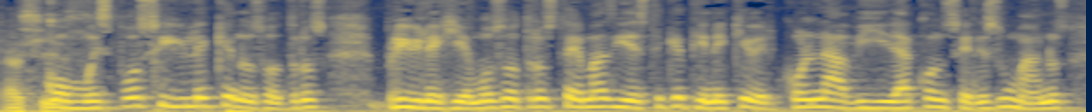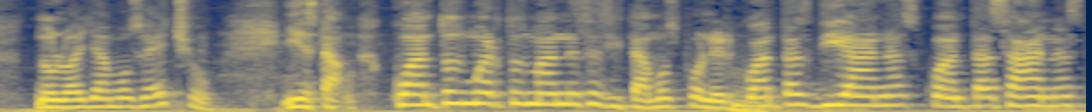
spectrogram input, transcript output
Así ¿Cómo es. es posible que nosotros privilegiemos otros temas y este que tiene que ver con la vida, con seres humanos, no lo hayamos hecho? Y está, ¿cuántos muertos más necesitamos poner? Mm. ¿Cuántas Dianas, cuántas Anas,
